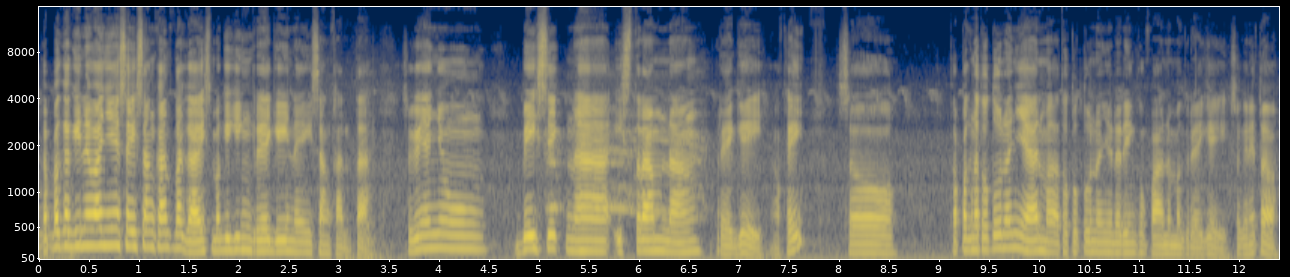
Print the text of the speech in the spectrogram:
Kapag ginawa niya sa isang kanta, guys, magiging reggae na isang kanta. So, ganyan yung basic na strum ng reggae. Okay? So, kapag natutunan niyo yan, matututunan niyo na rin kung paano mag-reggae. So, ganito.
